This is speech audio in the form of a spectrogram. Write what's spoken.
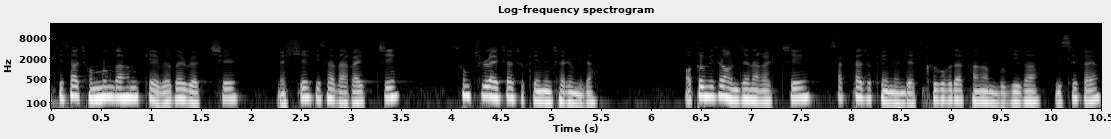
기사 전문가 함께 몇 월 며칠 몇 시에 기사 나갈지 송출 날짜 적혀 있는 자료입니다. 어떤 기사 언제 나갈지 싹 다 적혀 있는데 그거보다 강한 무기가 있을까요?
